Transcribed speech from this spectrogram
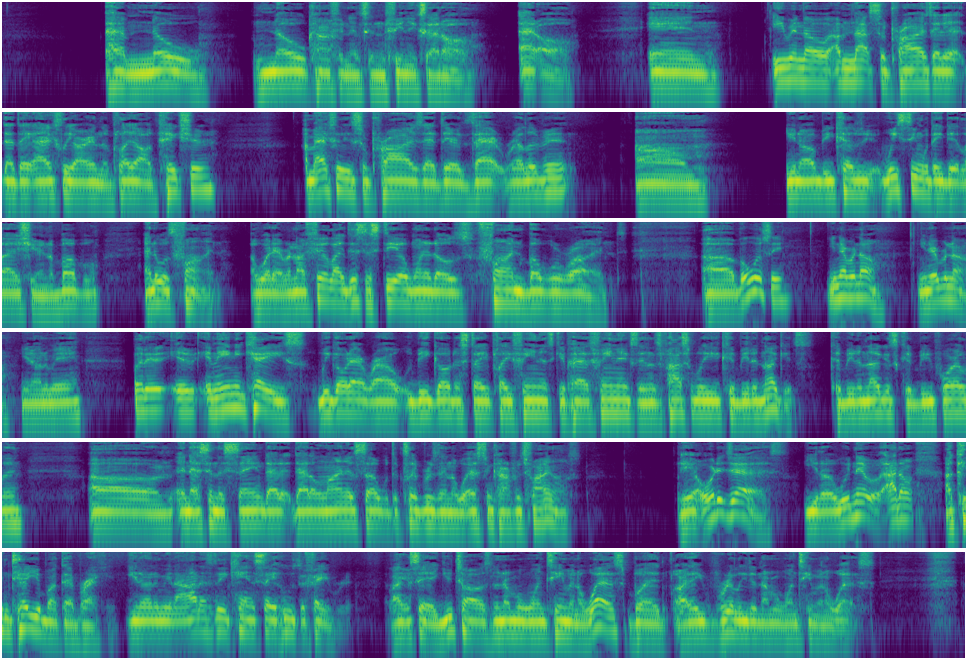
I have no, no confidence in Phoenix at all, at all. And even though I'm not surprised that it, that they actually are in the playoff picture, I'm actually surprised that they're that relevant. Um, you know, because we seen what they did last year in the bubble, and it was fun or whatever. And I feel like this is still one of those fun bubble runs. Uh, but we'll see. You never know. You never know. You know what I mean? But it, it, in any case, we go that route. We beat Golden State, play Phoenix, get past Phoenix, and it's possibly it could be the Nuggets. Could be the Nuggets, could be Portland. Um, and that's in the same that that'll line us up with the Clippers in the Western Conference Finals. Yeah, or the Jazz. You know, we never. I don't. I couldn't tell you about that bracket. You know what I mean? I honestly can't say who's the favorite. Like I said, Utah is the number one team in the West, but are they really the number one team in the West?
